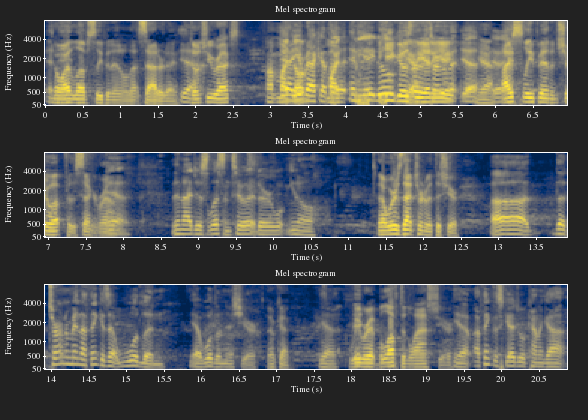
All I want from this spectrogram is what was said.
And oh, then, I love sleeping in on that Saturday. Yeah. Don't you, Rex? Uh, yeah, dog, you're back at my, the NE8. He goes yeah. to the NE8. Yeah. yeah. I sleep in and show up for the second round. Yeah. then I just listen to it, or you know, Now, where's that tournament this year? uh, the tournament I think is at Woodland. Yeah, Woodland this year. Okay. Yeah, We It- were at Bluffton last year. Yeah, I think the schedule kind of got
